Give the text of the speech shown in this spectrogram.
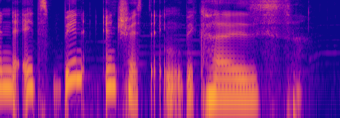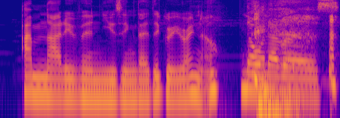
And it's been interesting because I'm not even using that degree right now. no one ever is.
